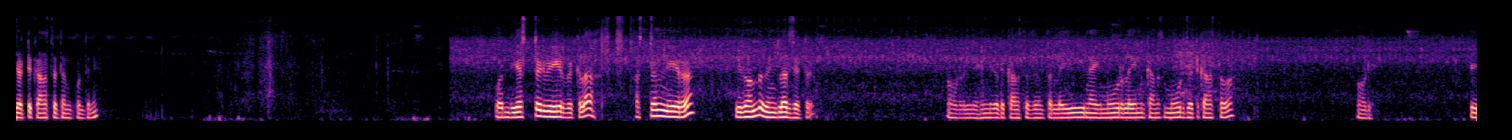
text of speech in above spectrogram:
ಜಟ್ಟು ಕಾಣಿಸ್ತೈತೆ ಅಂದ್ಕೊತೀನಿ ಒಂದು ಎಷ್ಟು ಇರಬೇಕಲ್ಲ ಅಷ್ಟೊಂದು ನೀರು ಇದೊಂದು ವಿಂಗ್ಲರ್ ಜೆಟ್. ನೋಡ್ರಿ ಹಿಂದ್ಗಡೆ ಕಾಣಿಸ್ತದೆ ಅಂತ ಲೈನಾಗಿ ಮೂರು ಲೈನ್ ಕಾಣಿಸ್, ಮೂರು ಜೆಟ್ ಕಾಣಿಸ್ತವ. ನೋಡಿ, ಈ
